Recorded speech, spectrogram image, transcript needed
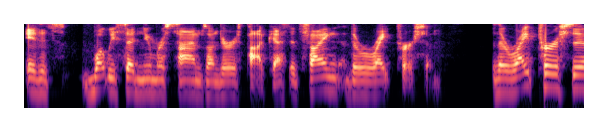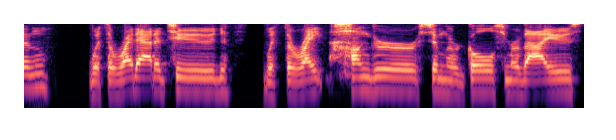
is it's what we said numerous times on various podcasts. It's finding the right person, the right person with the right attitude, with the right hunger, similar goals, similar values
